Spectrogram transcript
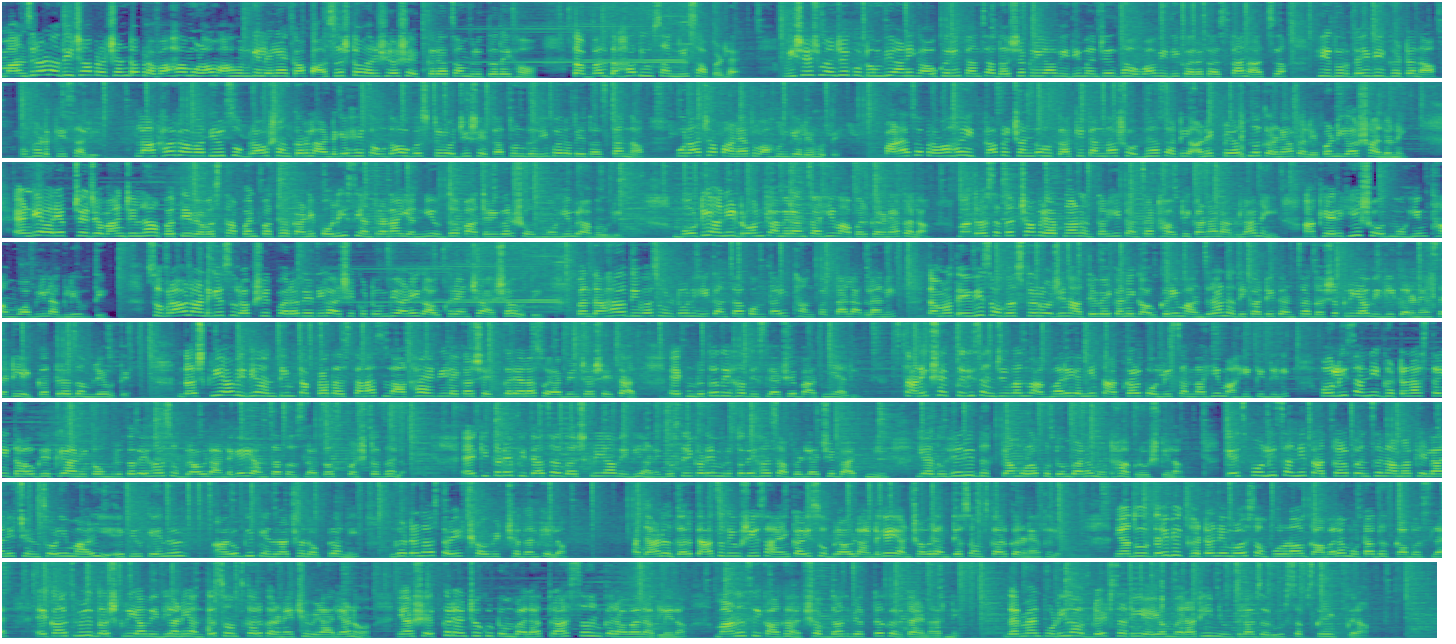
मांजरा नदीच्या प्रचंड प्रवाहामुळं वाहून गेलेल्या एका पासष्ट वर्षीय शेतकऱ्याचा मृतदेह तब्बल दहा दिवसांनी सापडलाय. विशेष म्हणजे कुटुंबीय आणि गावकरी त्यांचा दशक्रिया विधी म्हणजेच दहावा विधी करत असतानाच ही दुर्दैवी घटना उघडकीस आली. लाखा गावातील सुब्राव शंकर लांडगे हे चौदा ऑगस्ट रोजी शेतातून घरी परत येत असताना पुराच्या पाण्यात वाहून गेले होते. पाण्याचा प्रवाह इतका प्रचंड होता की त्यांना शोधण्यासाठी अनेक प्रयत्न करण्यात आले पण यश आलं नाही. एनडीआरएफचे जवान जिल्हा आपत्ती व्यवस्थापन पथक आणि पोलीस यंत्रणा यांनी युद्ध पातळीवर शोध मोहीम राबवली. बोटी आणि ड्रोन कॅमेऱ्यांचाही वापर करण्यात आला. मात्र सततच्या प्रयत्नानंतरही त्यांचा ठाव ठिकाणा लागला नाही. अखेर ही शोध मोहीम थांबवावी लागली होती. सुब्राव लांडगे सुरक्षित परत येतील अशी कुटुंबी आणि गावकऱ्यांची आशा होती. पण दहा दिवस उलटूनही त्यांचा कोणताही थांगपत्ता लागला नाही. त्यामुळे तेवीस ऑगस्ट रोजी नातेवाईक आणि गावकरी मांजरा नदीकाठी त्यांचा दशक्रिया विधी करण्यासाठी एकत्र जमले होते. दशक्रिया विधी अंतिम टप्प्यात असतानाच लाखा येथील एका शेतकऱ्याला सोयाबीनच्या शेतात एक मृतदेह दिसल्याची बातमी आली. स्थानिक शेतकरी संजीवन वाघमारे यांनी तात्काळ पोलिसांना ही माहिती दिली. पोलिसांनी घटनास्थळी धाव घेतली आणि तो मृतदेह सुब्राव लांडगे यांचाच असल्याचं स्पष्ट झालं. एकीकडे पित्याचा दशक्रिया विधी आणि दुसरीकडे मृतदेह सापडल्याची बातमी या दुहेरी धक्क्यामुळे कुटुंबानं मोठा आक्रोश केला. केज पोलिसांनी तात्काळ पंचनामा केला आणि चिंचोळी माळी येथील केंद्र आरोग्य केंद्राच्या डॉक्टरांनी घटनास्थळी शवविच्छेदन केलं. त्यानंतर त्याच दिवशी सायंकाळी सुब्राव लांडगे यांच्यावर अंत्यसंस्कार करण्यात आले. या दुर्दैवी घटनेमुळे संपूर्ण गावाला मोठा धक्का बसलाय. एकाच वेळी दशक्रियाविधी आणि अंत्यसंस्कार करण्याची वेळ आल्यानं या शेतकऱ्यांच्या कुटुंबाला त्रास सहन करावा लागलेला मानसिक आघात शब्दात व्यक्त करता येणार नाही. दरम्यान पुढील अपडेटसाठी एम मराठी न्यूजला जरूर सबस्क्राईब करा.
